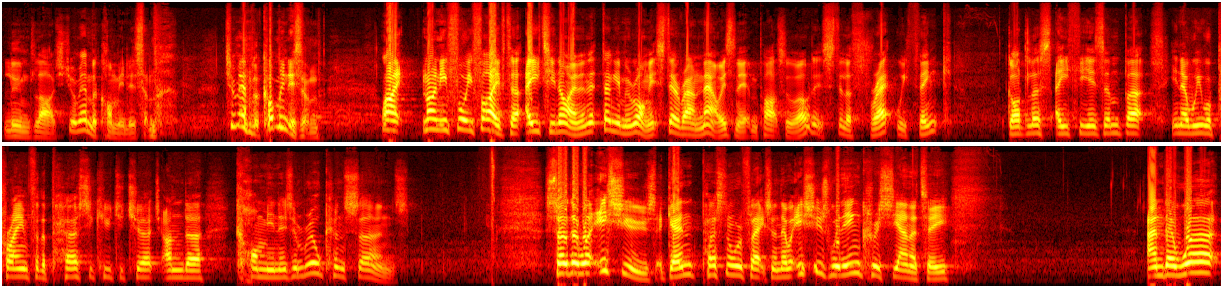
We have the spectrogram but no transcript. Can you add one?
loomed large. Do you remember communism? do you remember communism? Like 1945 to 89, and don't get me wrong, it's still around now, isn't it, in parts of the world? It's still a threat, we think. Godless atheism, but, you know, we were praying for the persecuted church under communism, real concerns. So there were issues, again, personal reflection, there were issues within Christianity, and there were,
